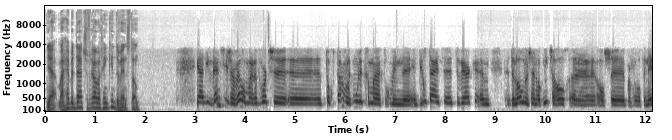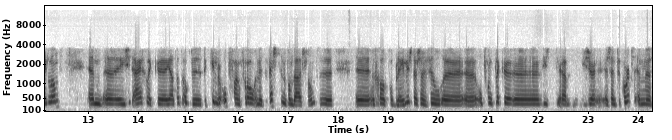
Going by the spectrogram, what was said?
Ja, maar hebben Duitse vrouwen geen kinderwens dan? Ja, die wens is er wel, maar het wordt ze uh, toch tamelijk moeilijk gemaakt om in, uh, in deeltijd uh, te werken. En de lonen zijn ook niet zo hoog als bijvoorbeeld in Nederland. En je ziet eigenlijk ja, dat ook de, de kinderopvang, vooral in het westen van Duitsland, een groot probleem is. Daar zijn veel opvangplekken die, ja, die zijn tekort en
